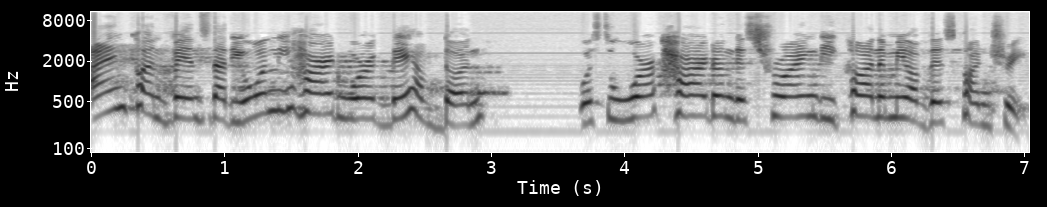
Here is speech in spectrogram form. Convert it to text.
I am convinced that the only hard work they have done was to work hard on destroying the economy of this country.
